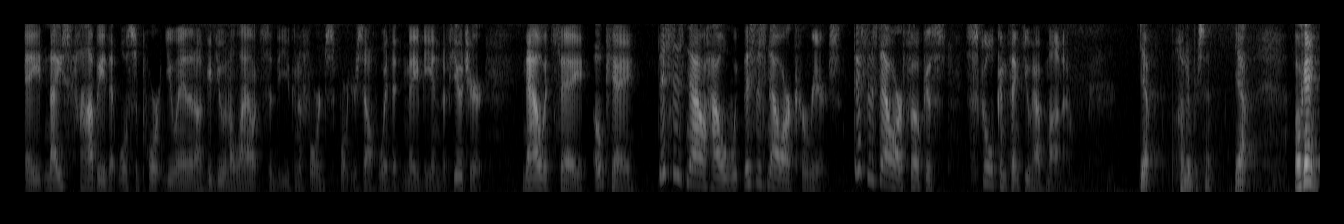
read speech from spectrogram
a nice hobby that will support you in, and I'll give you an allowance so that you can afford to support yourself with it, maybe in the future. Now it's a okay. This is now how we, this is now our careers. This is now our focus. School can think you have mono. Yep, 100%. Yep. Okay,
